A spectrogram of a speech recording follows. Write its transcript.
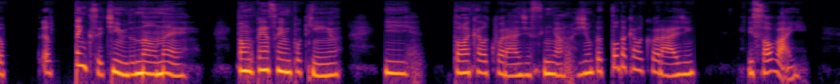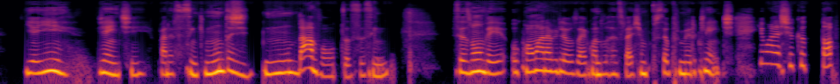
Eu, eu tenho que ser tímido? Não, né? Então pensa aí um pouquinho e toma aquela coragem assim, ó. Junta toda aquela coragem e só vai. E aí, gente, parece assim que mundo não dá voltas, assim. Vocês vão ver o quão maravilhoso é quando vocês fecham o seu primeiro cliente. E eu acho que o top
